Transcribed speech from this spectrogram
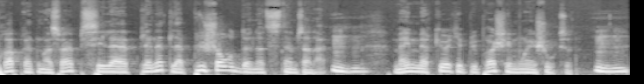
propre atmosphère. Puis c'est la planète la plus chaude de notre système solaire. Mhm. Même Mercure qui est plus proche est moins chaud que ça. Mhm.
